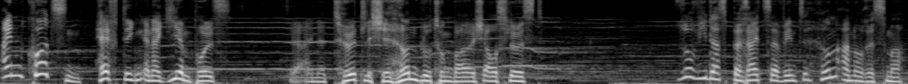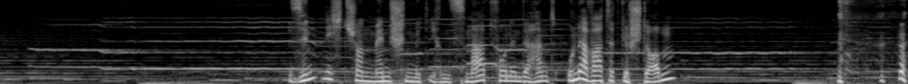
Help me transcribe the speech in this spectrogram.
Einen kurzen, heftigen Energieimpuls, der eine tödliche Hirnblutung bei euch auslöst sowie das bereits erwähnte Hirnaneurysma. Sind nicht schon Menschen mit ihrem Smartphone in der Hand unerwartet gestorben?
